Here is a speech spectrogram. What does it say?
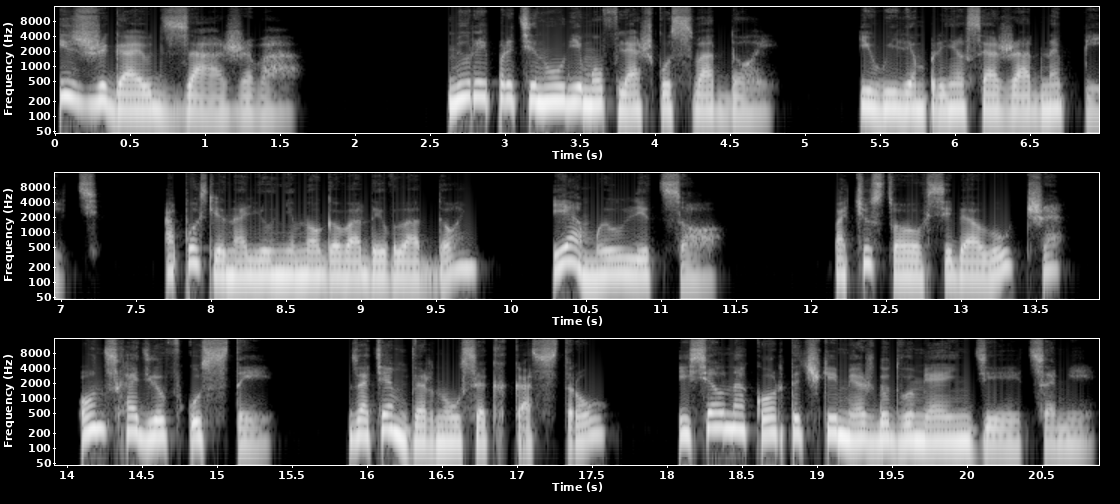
и сжигают заживо. Мюррей протянул ему фляжку с водой и Уильям принялся жадно пить, а после налил немного воды в ладонь и омыл лицо. Почувствовав себя лучше, он сходил в кусты, затем вернулся к костру и сел на корточки между двумя индейцами.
